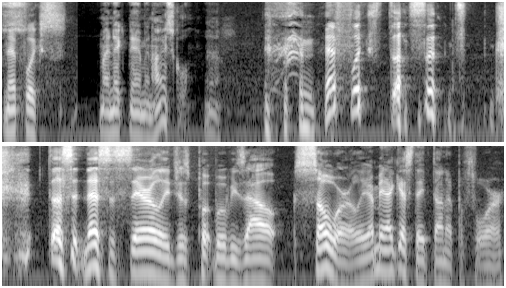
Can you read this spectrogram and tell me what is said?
Netflix My nickname in high school. Yeah. Netflix doesn't doesn't necessarily just put movies out so early. I mean, I guess they've done it before.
